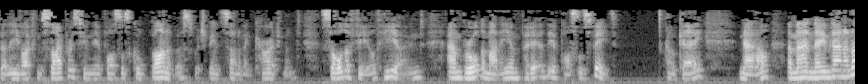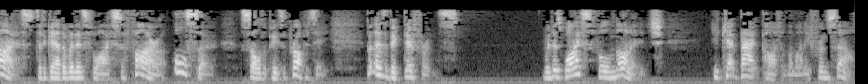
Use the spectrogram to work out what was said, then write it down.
a Levite from Cyprus, whom the apostles called Barnabas, which means son of encouragement, sold a field he owned and brought the money and put it at the apostles' feet. Okay, now a man named Ananias, together with his wife Sapphira, also sold a piece of property. But there's a big difference. With his wife's full knowledge, he kept back part of the money for himself,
